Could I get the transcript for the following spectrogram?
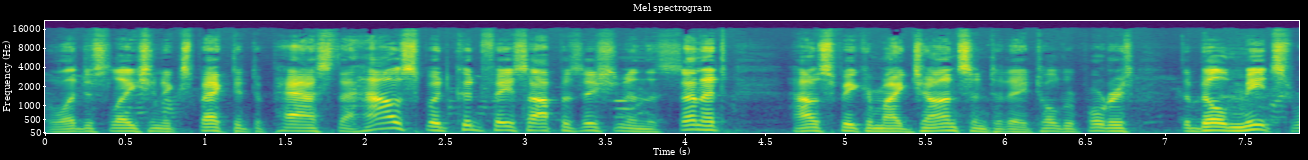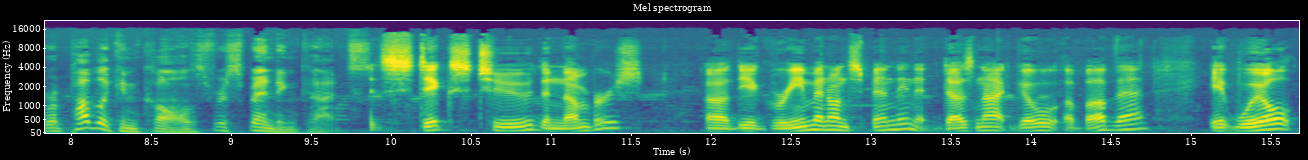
The legislation expected to pass the House but could face opposition in the Senate. House Speaker Mike Johnson today told reporters the bill meets Republican calls for spending cuts. It sticks to the numbers, uh, the agreement on spending. It does not go above that. It will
